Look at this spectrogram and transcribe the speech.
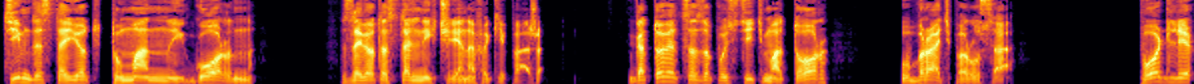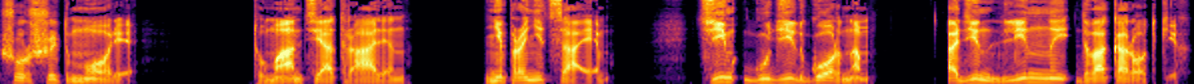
Тим достает туманный горн, зовет остальных членов экипажа готовятся запустить мотор, убрать паруса. Подле шуршит море. Туман театрален, непроницаем. Тим гудит горном, Один длинный, два коротких.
